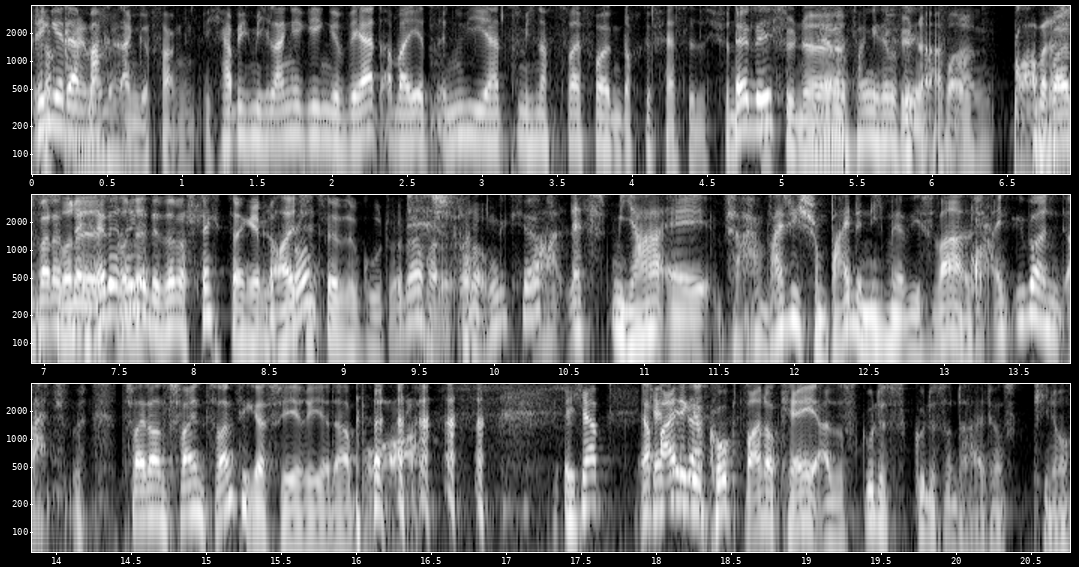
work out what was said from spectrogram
Ringe der Macht mehr. angefangen. Ich habe mich lange gegen gewehrt, aber jetzt irgendwie hat es mich nach zwei Folgen doch gefesselt. Ich finde es eine schöne, ja, dann fange ich schöne Art. an. Boah, aber Wobei, das war das so der Herr der so Ringe? eine- Der soll doch schlecht sein. Game of Thrones wäre so gut, oder? War das, oder umgekehrt? Oh, letzten Jahr, ey, weiß ich schon beide nicht mehr, wie es war. Das ist ein über 2022er Serie da. Boah. Ich habe habe beide geguckt, waren okay. Also es ist gutes, gutes Unterhaltungskino.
